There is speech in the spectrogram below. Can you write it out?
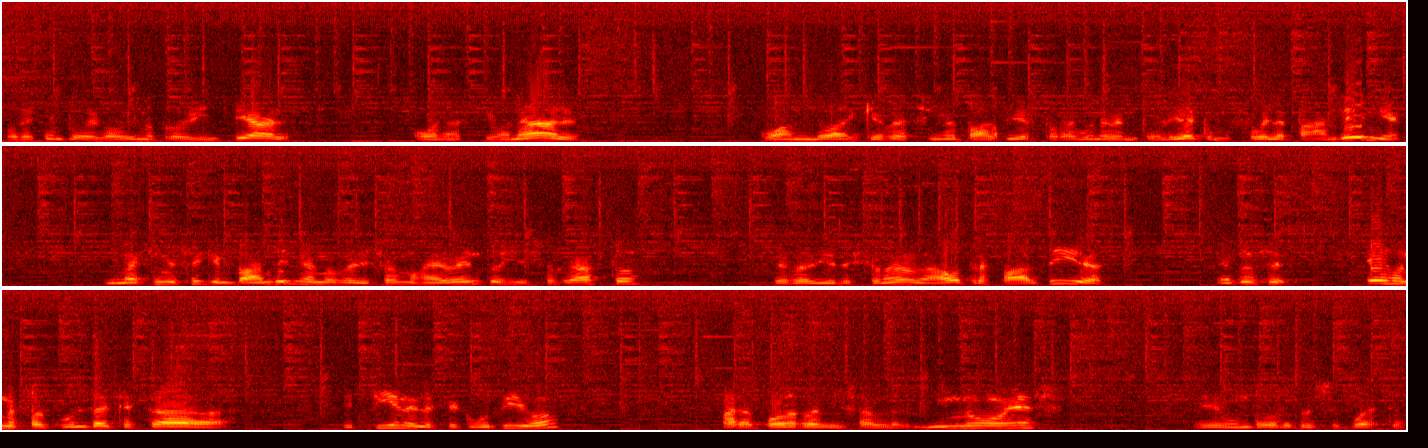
por ejemplo, del gobierno provincial o nacional, cuando hay que reasignar partidas por alguna eventualidad, como fue la pandemia. Imagínense que en pandemia no realizamos eventos y esos gastos se redireccionaron a otras partidas. Entonces, es una facultad que está que tiene el Ejecutivo para poder realizarlo. No es eh, un doble presupuesto.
